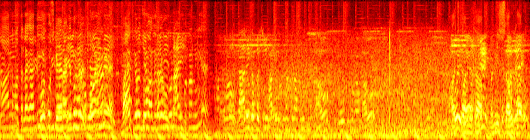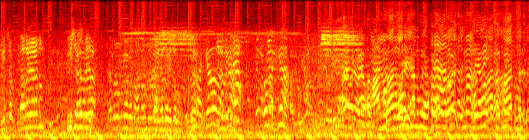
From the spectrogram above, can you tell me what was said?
हाथ मत लगा दी कोई कुछ कह रहा है कि तुम बात करो जो बात करो पता नहीं है। भाजपा नेता मनीष साहू का आरोप हाथ मत लगा।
